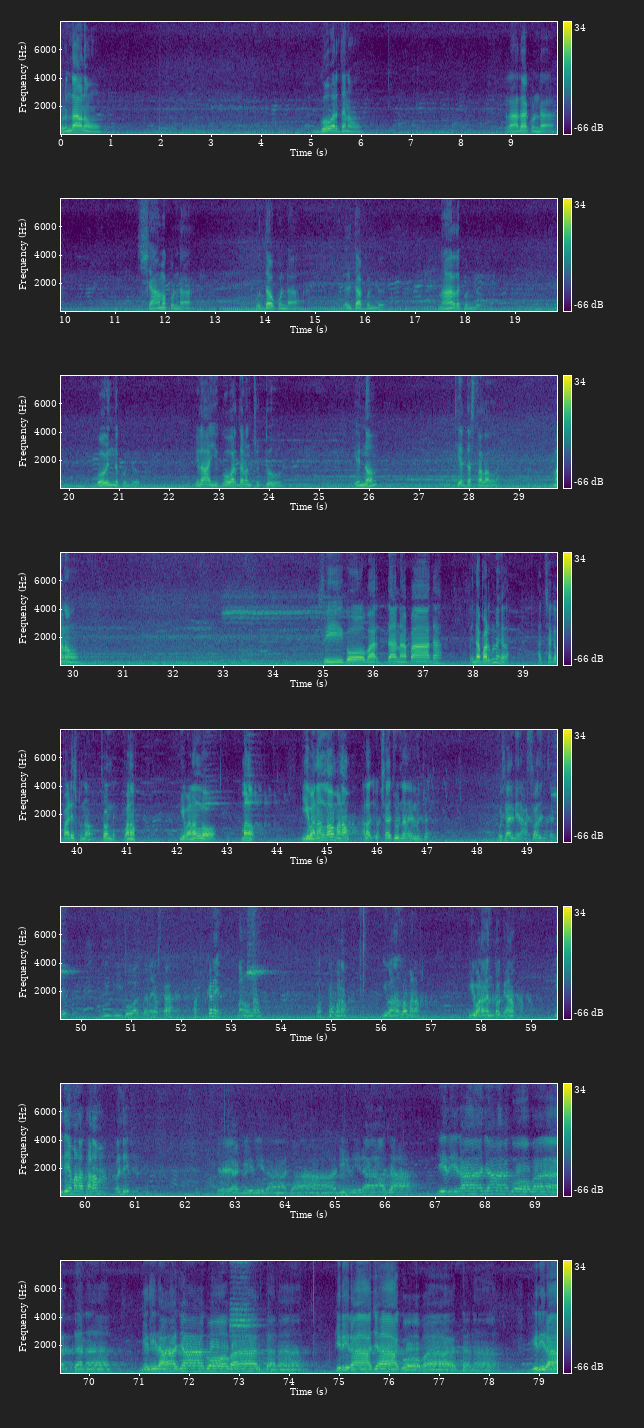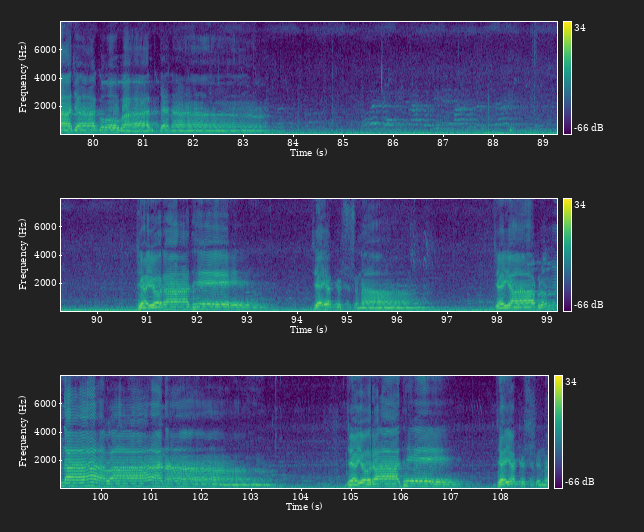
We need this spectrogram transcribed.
బృందావనం గోవర్ధనం రాధాకుండ శ్యామకుండ ఉద్ధవకుండ లలితాకుండ్ నారదకుండు గోవిందకుండు. ఇలా ఈ గోవర్ధనం చుట్టూ ఎన్నో తీర్థస్థలాలు ఉన్నాయి మనం శ్రీ గోవర్ధన పాద. ఇందా పాడుకున్నాం కదా? అది చక్కగా పాడేసుకుందాం. చూడండి వనం. ఈ వనంలో మనం. ఈ వనంలో మనం. అలా ఒకసారి చూడండి ఇలా నుంచో. ఒకసారి మీరు ఆస్వాదించండి. ఈ ఈ గోవర్ధన యొక్క పక్కనే మనం ఉన్నాం. మొత్తం వనం. ఈ వనంలో మనం. ఈ వనం ఎంతో ఘనం. ఇదే మన ధనం. రండి. జయ గిరిరాజా గిరిరాజా గిరిరాజా గోవర్ధన గిరిరాజా గోవర్ధన గిరిరాజా గోవర్ధన గిరిరాజా గోవర్ధన. జయ రాధే జయ కృష్ణ జయ బృందావన జయ రాధే జయ కృష్ణ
